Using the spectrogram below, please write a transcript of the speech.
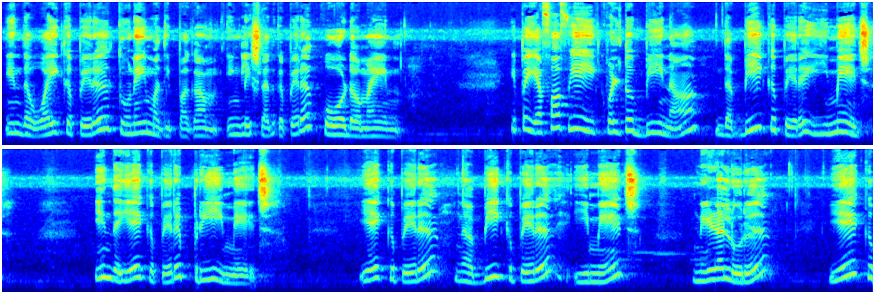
இந்த ஒய்க்கு பேர் துணை மதிப்பகம். இங்கிலீஷில் அதுக்கு பேர் கோடொமைன் இப்போ f of a equal to பினா இந்த பிக்கு பேர் இமேஜ் இந்த ஏக்கு பேர் ப்ரீ இமேஜ் ஏக்கு பேர் பிக்கு பேர் இமேஜ் நிழலுரு ஏக்கு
